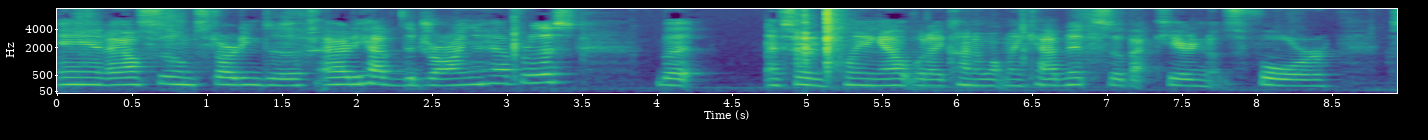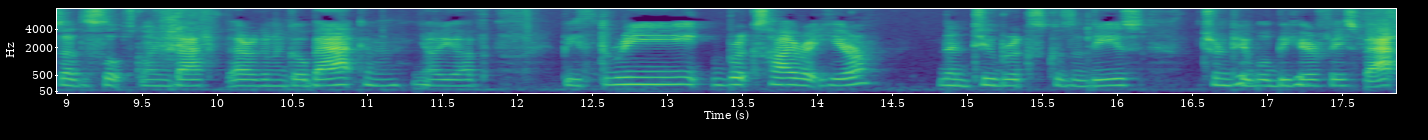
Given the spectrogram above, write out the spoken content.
and I also am starting to, I already have the drawing I have for this, but I've started playing out what I kind of want my cabinets, so back here, you know, it's four, so I have the slopes going back that are going to go back, and, you know, you have be three bricks high right here, then two bricks because of these. Turntable will be here face back.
